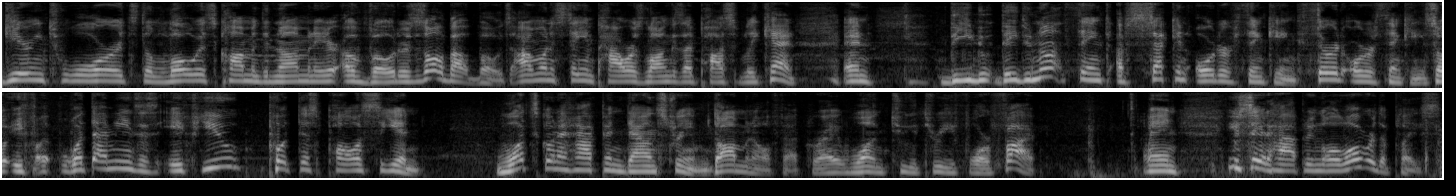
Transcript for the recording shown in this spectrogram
gearing towards the lowest common denominator of voters. It's all about votes. I want to stay in power as long as I possibly can. And they do, they do not think of second order thinking, third order thinking. So if what that means is if you put this policy in, what's going to happen downstream? Domino effect, right? One, two, three, four, five. And you see it happening all over the place.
